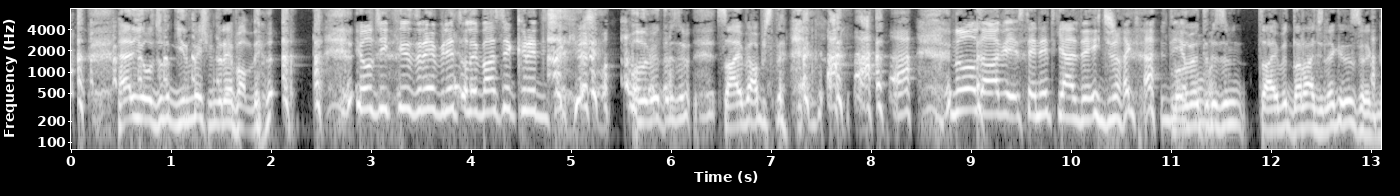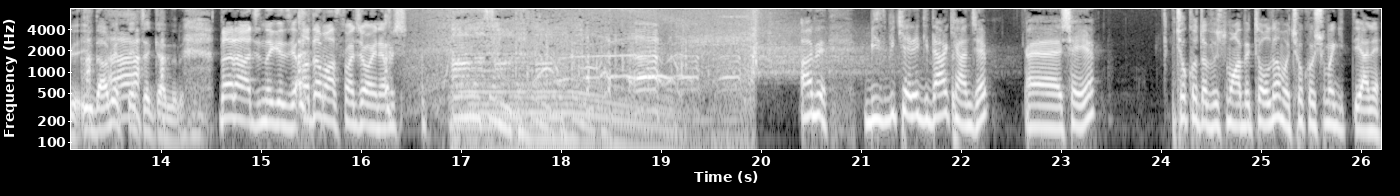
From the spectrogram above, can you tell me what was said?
Her yolculuk 25 bin liraya patlıyor. Yolcu 200 liraya bilet oluyor. Ben size kredi çekiyorum. Balıbey Turizm sahibi hapiste. ne oldu abi? Senet geldi, icra geldi. Balıbey yapımı. Turizm sahibi dar ağacına gidiyor sürekli. İdame etti edecek kendini. Dar ağacında geziyor. Adam asmaca oynamış. Abi biz bir kere giderken Cem e, şeye çok otobüs muhabbeti oldu ama çok hoşuma gitti yani.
